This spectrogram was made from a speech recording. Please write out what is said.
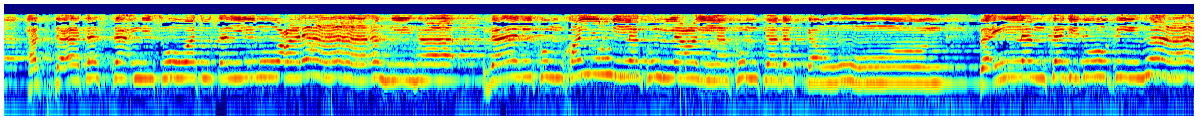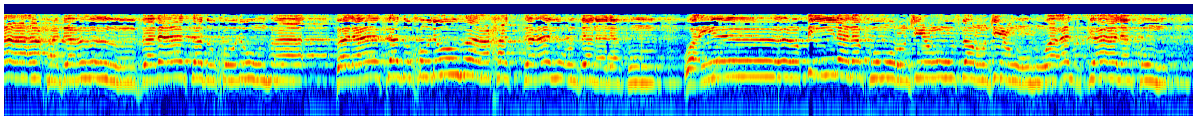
حتى تستأنسوا وتسلموا على أهلها. ذلكم خير لكم لعلكم تذكرون. فإن لم تجدوا فيها أحدا فلا تدخلوها فلا تدخلوها حتى يؤذن لكم. وإن قيل لكم ارجعوا فارجعوا هو أزكى لكم.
